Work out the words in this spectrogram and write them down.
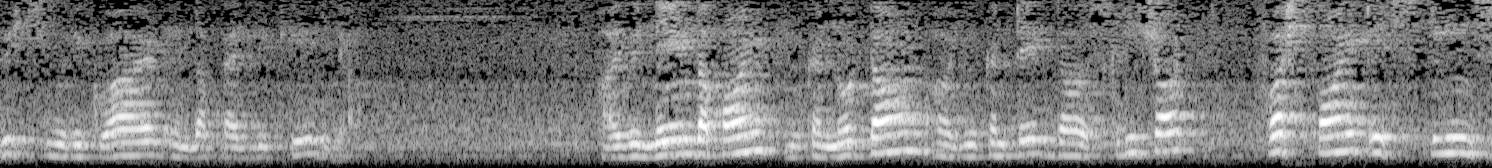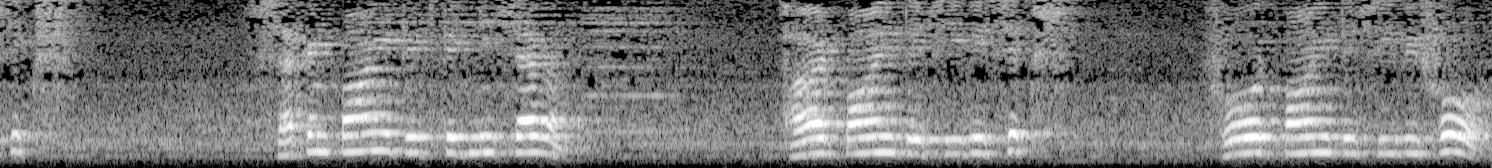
which you required in the pelvic area. I will name the point, you can note down or you can take the screenshot. First point is spleen 6. Second point is kidney 7. Third point is CV6. Fourth point is CV4.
